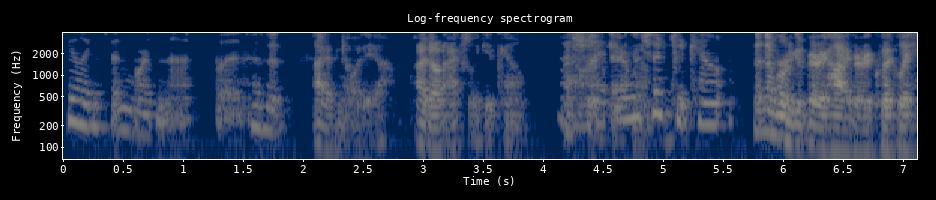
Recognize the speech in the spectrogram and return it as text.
I feel like it's been more than that, but Is it? I have no idea. I don't actually keep count. I should don't keep either. We should keep count. That number would get very high very quickly.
